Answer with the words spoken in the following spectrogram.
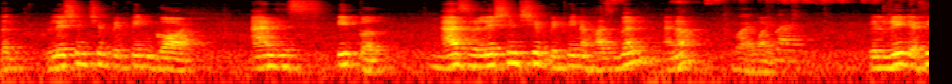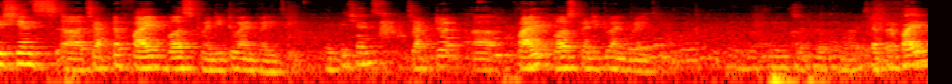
The relationship between God and His people, as relationship between a husband and a Wife. wife. We'll read Ephesians uh, chapter 5, verse 22 and 23. Ephesians Chapter uh, 5, verse 22 and 23. chapter 5.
